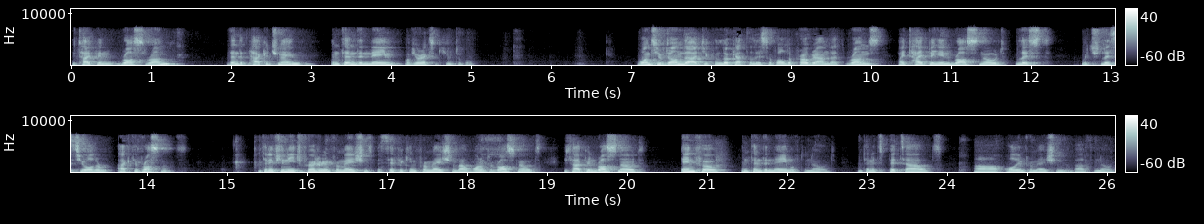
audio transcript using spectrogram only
you type in ROS run, then the package name, and then the name of your executable. Once you've done that, you can look at the list of all the program that runs by typing in ROS node list, which lists you all the active ROS nodes. And then if you need further information, specific information about one of the ROS nodes, you type in ROS node, info, and then the name of the node. And then it spits out uh, all information about the node.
